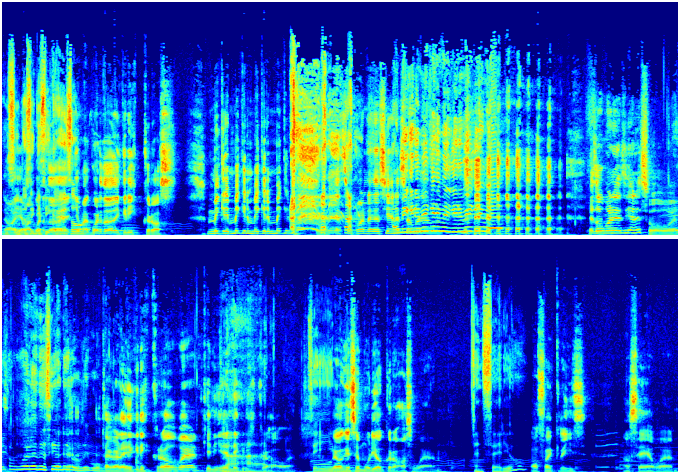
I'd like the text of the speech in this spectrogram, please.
No, si yo, no me acuerdo de, eso- yo me acuerdo de Chris Cross. Me quieren, me quieren, me quieren, me quieren. Esos weones decían Ah, eso. meque, weón. meque, meque, meque, meque. Esos weones decían eso, weón. Esos weones decían eso, sí. ¿Te acordás de Chris Cross, weón? ¿Qué nivel de Chris. Cross, weón? Sí, Creo que se murió Cross, weón. ¿En serio? O fue Chris. No sé, weón.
